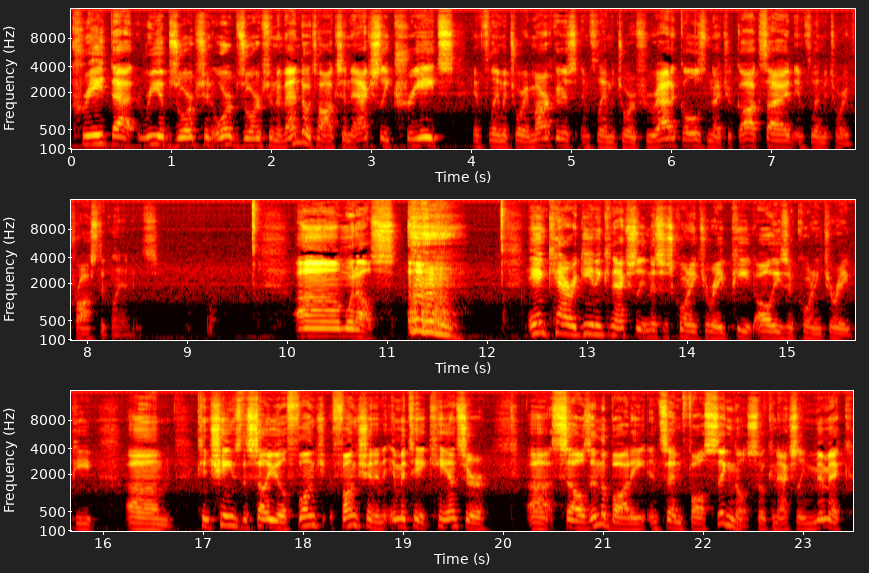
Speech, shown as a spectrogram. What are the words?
create that reabsorption or absorption of endotoxin, actually creates inflammatory markers, inflammatory free radicals, nitric oxide, inflammatory prostaglandins. Um, what else? and carrageenan can actually, and this is according to Ray Peat, all these according to Ray Peat, um, can change the cellular fun function and imitate cancer uh, cells in the body and send false signals. So it can actually mimic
